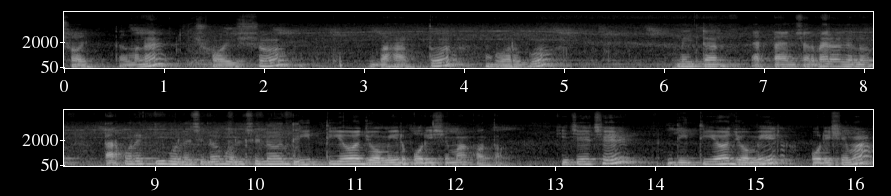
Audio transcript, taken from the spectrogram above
ছয়। তার মানে ছয়শো বাহাত্তর বর্গ মিটার। একটা অ্যান্সার বের হয়ে গেল। তারপরে কি বলেছিল? বলছিল, দ্বিতীয় জমির পরিসীমা কত? কি চেয়েছে? দ্বিতীয় জমির পরিসীমা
